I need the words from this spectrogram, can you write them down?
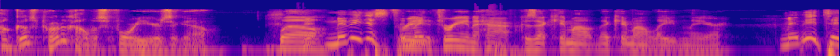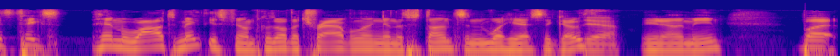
oh Ghost Protocol was four years ago. Well, maybe just three maybe, three and a half because that came out that came out late in the year. maybe it takes takes him a while to make these films because all the traveling and the stunts and what he has to go through. Yeah. You know what I mean? But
